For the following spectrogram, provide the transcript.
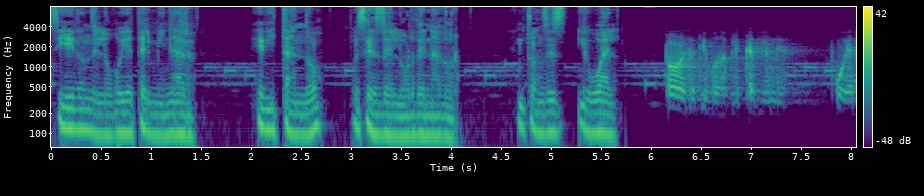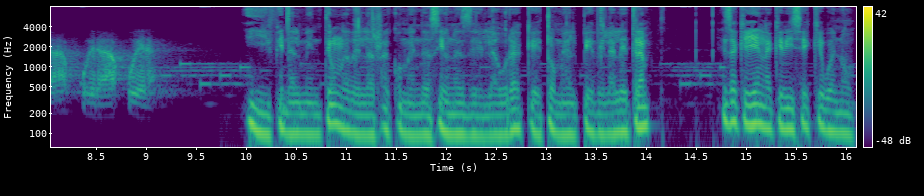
Si donde lo voy a terminar editando, pues es del ordenador. Entonces, igual. Todo ese tipo de aplicaciones, fuera, fuera, fuera. Y finalmente, una de las recomendaciones de Laura que tome al pie de la letra es aquella en la que dice que, bueno,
